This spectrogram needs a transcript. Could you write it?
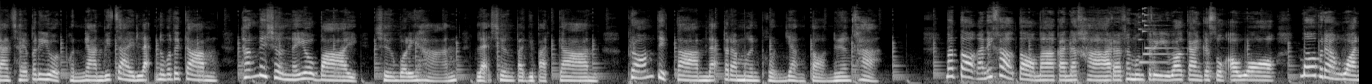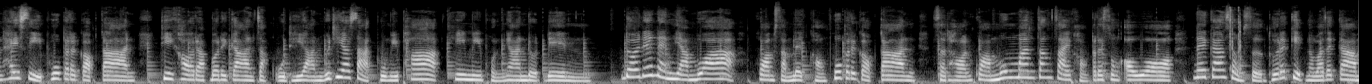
การใช้ประโยชน์ผลงานวิจัยและนวัตกรรม ทั้งในเชิงนโยบาย เชิงบริหาร และเชิงปฏิบัติการ พร้อมติดตามและประเมินผลอย่างต่อเนื่องค่ะมาต่อกันที่ข่าวต่อมากันนะคะ รัฐมนตรีว่าการกระทรวงอวมอบรางวัลให้ 4 ผู้ประกอบการ ที่เข้ารับบริการจากอุทยานวิทยาศาสตร์ภูมิภาคที่มีผลงานโดดเด่น โดยได้เน้นย้ำว่า ความสำเร็จของผู้ประกอบการ สะท้อนความมุ่งมั่นตั้งใจของกระทรวงอว ในการส่งเสริมธุรกิจนวัตกรรม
